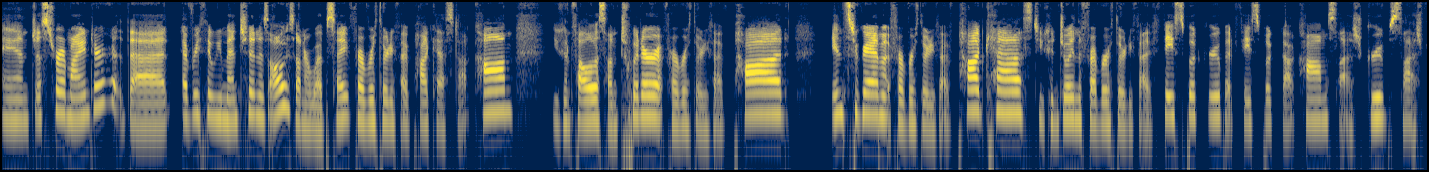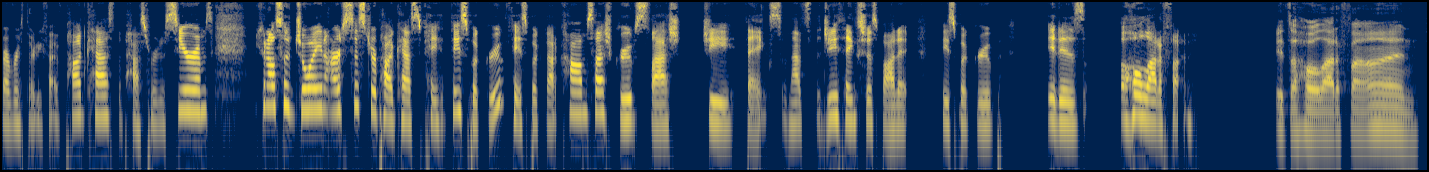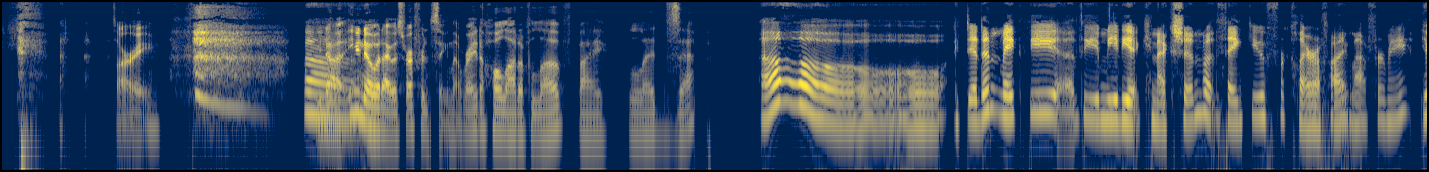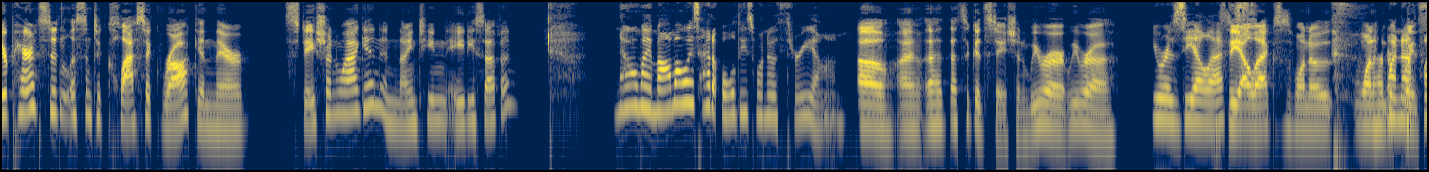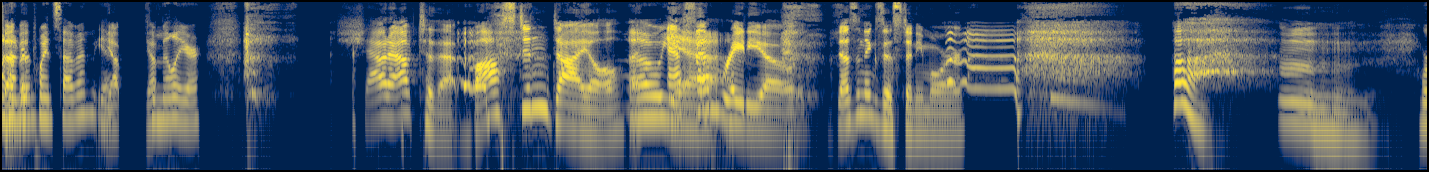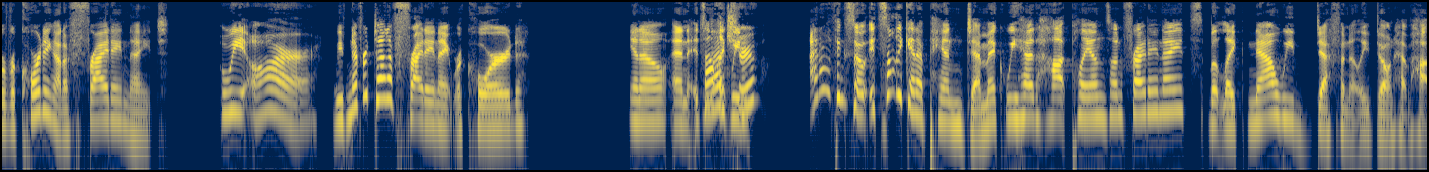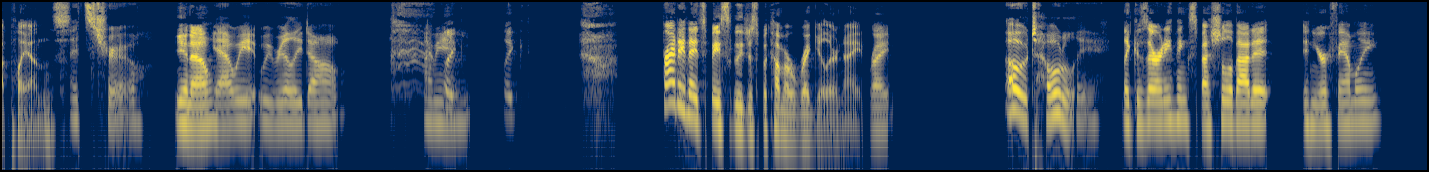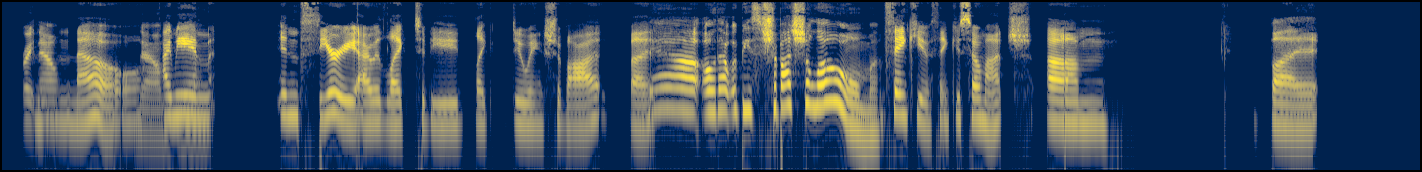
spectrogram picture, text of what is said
And just a reminder that everything we mention is always on our website, forever35podcast.com. You can follow us on Twitter at forever35pod, Instagram at forever35podcast. You can join the Forever 35 Facebook group at facebook.com slash group slash forever35podcast. The password is serums. You can also join our sister podcast Facebook group, facebook.com slash group slash G thanks. And that's the Gee Thanks Just Bought It Facebook group. It is a whole lot of fun. It's a whole lot of fun. Sorry. You know, you know what I was referencing though, right? A whole lot of love by Led Zepp. Oh, I didn't make the uh, the immediate connection, but thank you for clarifying that for me. Your parents didn't listen to classic rock in their station wagon in 1987? No, my mom always had Oldies 103 on. Oh, I, uh, that's a good station. We were we were a You were a ZLX. ZLX 10 One- 100.7. 100.7. Yeah. Yep. Yep. Familiar. Shout out to that Boston dial. Oh, yeah. FM radio doesn't exist anymore. Mm. We're recording on a Friday night. we are. We've never done a Friday night record, you know, and it's not like we true? I don't think so. It's not like in a pandemic we had hot plans on Friday nights, but like now we definitely don't have hot plans. It's true. You know? Yeah, we we really don't. I mean, Like- Like Friday nights basically just become a regular night, right? Oh, totally. Like is there anything special about it in your family right now? No. No, I mean, in theory, I would like to be like doing Shabbat, but yeah. Oh, that would be Shabbat Shalom. thank you. Thank you so much. Um, but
